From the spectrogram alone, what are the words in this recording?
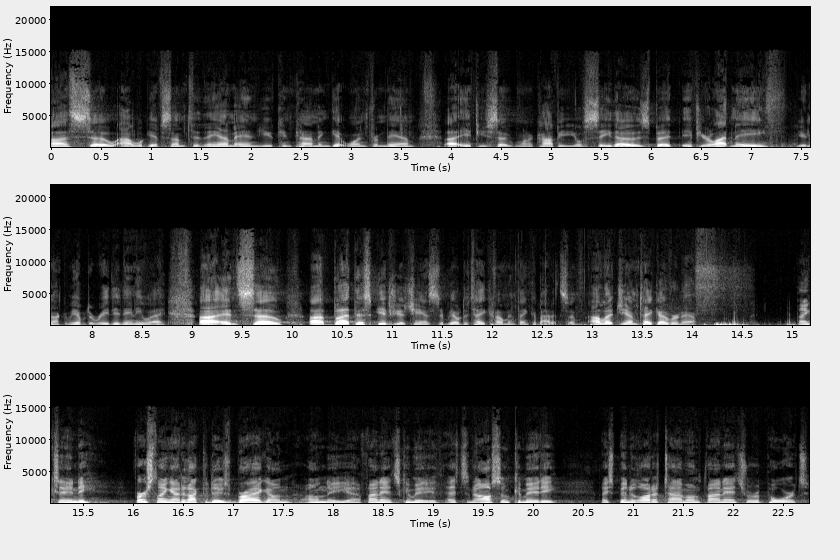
Uh, so i will give some to them and you can come and get one from them uh, if you so want a copy. You'll see those but if you're like me you're not going to be able to read it anyway. Uh, and so uh, but this gives you a chance to be able to take home and think about it. So i'll let jim take over now. Thanks andy. First thing i'd like to do is brag on on the uh, finance committee. It's an awesome committee. They spend a lot of time on financial reports.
